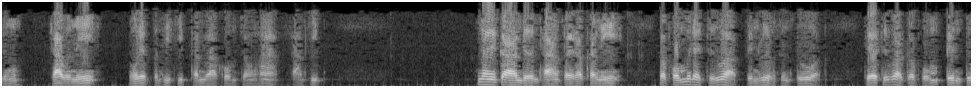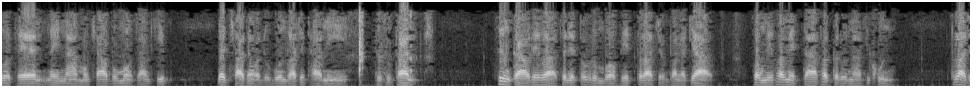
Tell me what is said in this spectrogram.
ถึงเช้าวันนี้วงเล็บวันที่สิบธันวาคมสองห้าสามสิบในการเดินทางไปรับครั้งนี้ก็ผมไม่ได้ถือว่าเป็นเรื่องส่วนตัว แต่ถือว่ากับผมเป็นตัวแทนในนามของชาวประมงสามสิบและชาวจังหวัดอุบลราชธานีทุกทุกท่าน ซึ่งกล่าวได้ว่าเสด็จพระบรมบพิตรพระราชบัณฑเจ้า ทรงมีพระเมตตาพระกรุณาธิคุณ พระราช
